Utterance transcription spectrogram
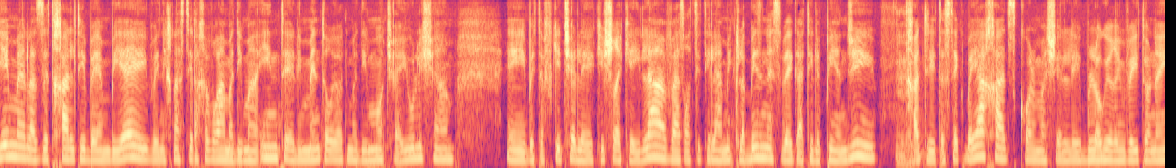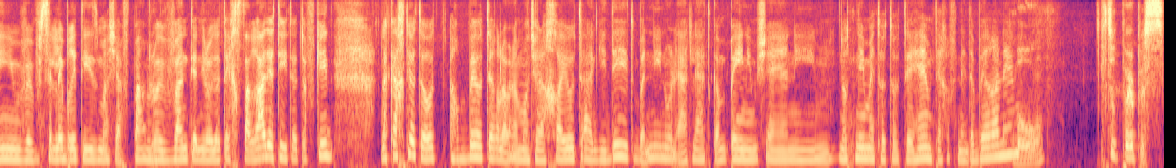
ג', אז התחלתי ב-MBA ונכנסתי לחברה המדהימה אינטל עם מנטוריות מדהימות שהיו לי שם. אה, בתפקיד של אה, קשרי קהילה, ואז רציתי להעמיק לביזנס והגעתי ל-P&G, התחלתי להתעסק ביח"צ, כל מה של אה, בלוגרים ועיתונאים וסלבריטיז, מה שאף פעם לא הבנתי, אני לא יודעת איך שרדתי את התפקיד. לקחתי אותו עוד הרבה יותר לעולמות של אחריות תאגידית, בנינו לאט לאט קמפיינים שאני נותנים את אותותיהם, תכף נדבר עליהם. ברור. קיצור, פרפס,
